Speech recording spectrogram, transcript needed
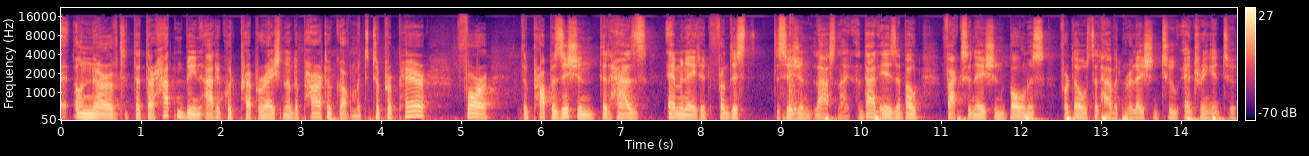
Uh, unnerved that there hadn't been adequate preparation on the part of government to prepare for the proposition that has emanated from this decision last night, and that is about vaccination bonus for those that have it in relation to entering into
